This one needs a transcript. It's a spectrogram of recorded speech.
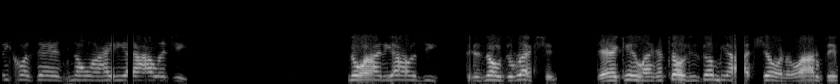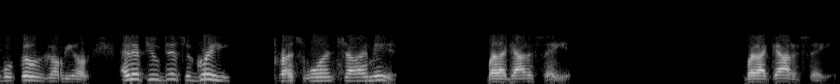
Because there is no ideology. No ideology. There's no direction. There again, like I told you, it's gonna be a hot show, and a lot of people feel it's gonna be hard. And if you disagree, press one, chime in. But I gotta say it. But I gotta say it.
